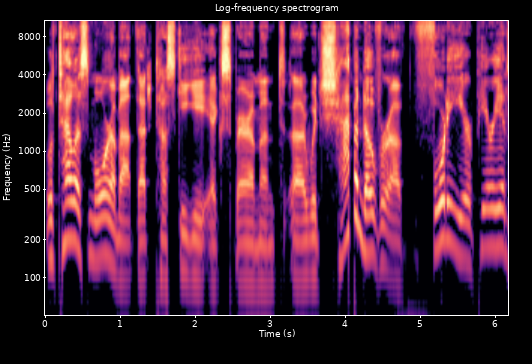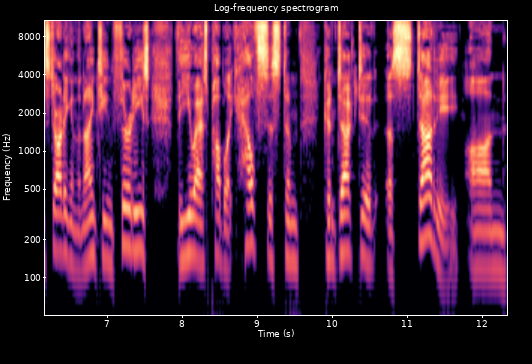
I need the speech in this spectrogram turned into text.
Well, tell us more about that Tuskegee experiment, uh, which happened over a 40 year period starting in the 1930s. The U.S. public health system conducted a study on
